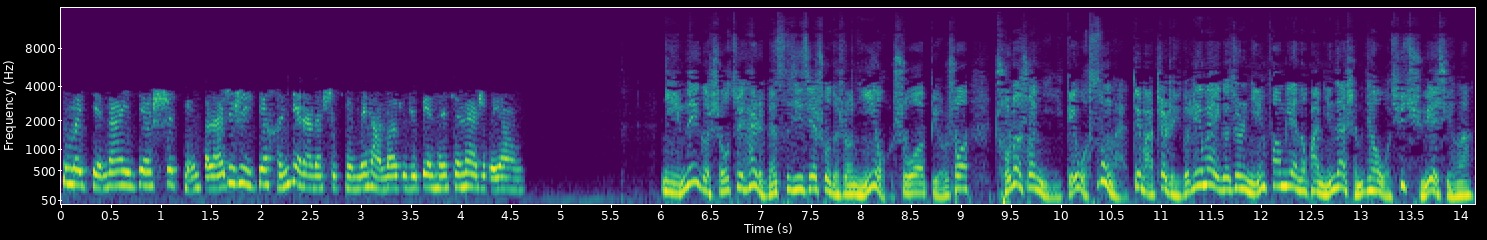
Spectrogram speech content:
这么简单一件事情，本来就是一件很简单的事情，没想到就是变成现在这个样子。你那个时候最开始跟司机接触的时候，你有说，比如说，除了说你给我送来，对吧？这是一个，另外一个就是您方便的话，您在什么地方我去取也行啊。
